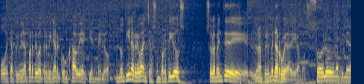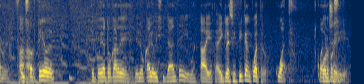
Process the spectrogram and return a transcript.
o esta primera parte va a terminar con Javi aquí en Melo. No tiene revanchas, son partidos solamente de, una primera rueda, digamos. Solo de una primera rueda. Fue el sorteo de, que podía tocar de, local o visitante y bueno. Ahí está, y clasifican cuatro. Cuatro. cuatro por, serie.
